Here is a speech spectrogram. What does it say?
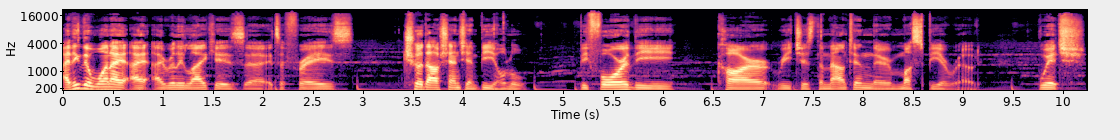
I think the one I, I, I really like is uh, it's a phrase 车到山前必有路. Before the car reaches the mountain, there must be a road, which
